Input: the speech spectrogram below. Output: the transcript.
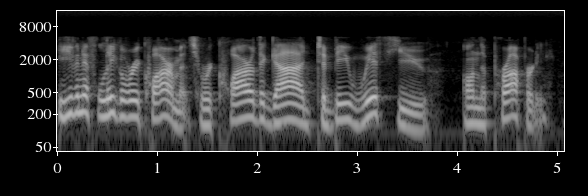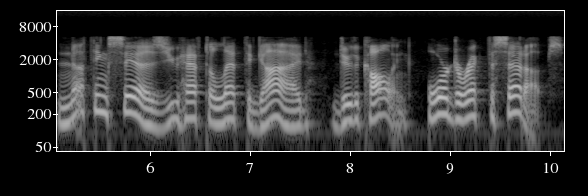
Even if legal requirements require the guide to be with you on the property, nothing says you have to let the guide do the calling or direct the setups.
